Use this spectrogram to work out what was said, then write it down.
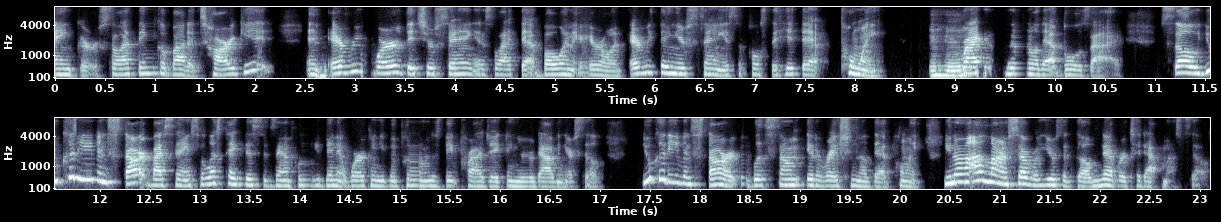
anchor. So i think about a target and mm-hmm. every word that you're saying is like that bow and arrow, and everything you're saying is supposed to hit that point mm-hmm. right in the middle of that bullseye. So you could even start by saying, so let's take this example. You've been at work and you've been put on this big project and you're doubting yourself. You could even start with some iteration of that point. You know, I learned several years ago never to doubt myself.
